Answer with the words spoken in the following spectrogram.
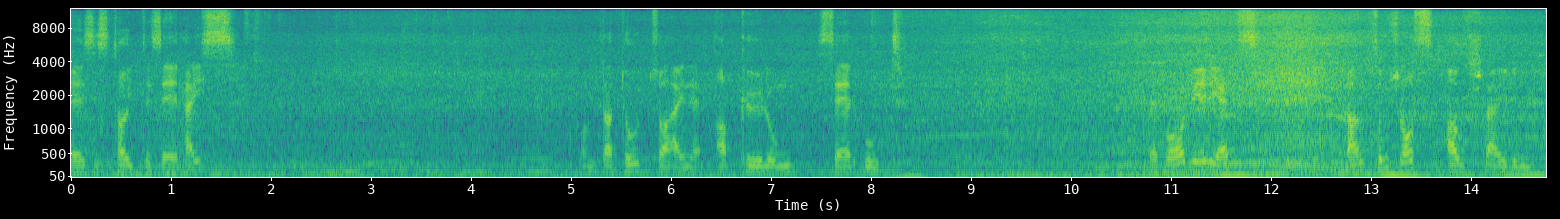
Es ist heute sehr heiß. Und da tut so eine Abkühlung sehr gut. Bevor wir jetzt dann zum Schloss aufsteigen.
